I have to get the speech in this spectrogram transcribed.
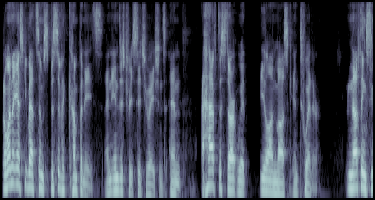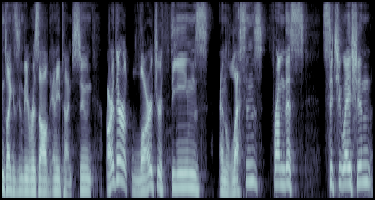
I want to ask you about some specific companies and industry situations. And I have to start with Elon Musk and Twitter. Nothing seems like it's going to be resolved anytime soon. Are there larger themes and lessons from this situation?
